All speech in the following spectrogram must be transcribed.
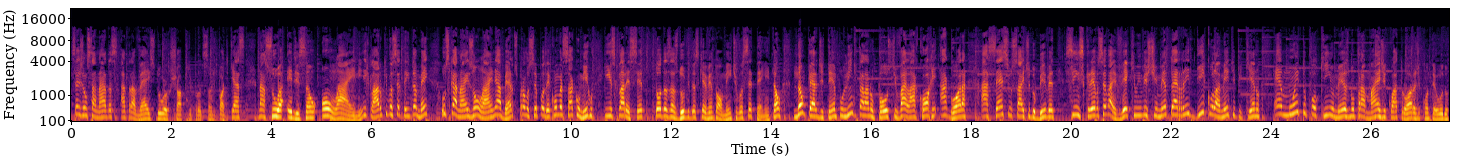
sejam sanadas através do workshop de produção de podcasts na sua edição online. E claro que você tem também os canais online abertos para você poder conversar comigo e esclarecer todas as dúvidas que eventualmente você tem. Então, não perde tempo, o link tá lá no post, vai lá, corre agora, acesse o site do Bivet, se inscreva, você vai ver que o investimento é ridiculamente pequeno, é muito pouquinho mesmo para mais de 4 horas de conteúdo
